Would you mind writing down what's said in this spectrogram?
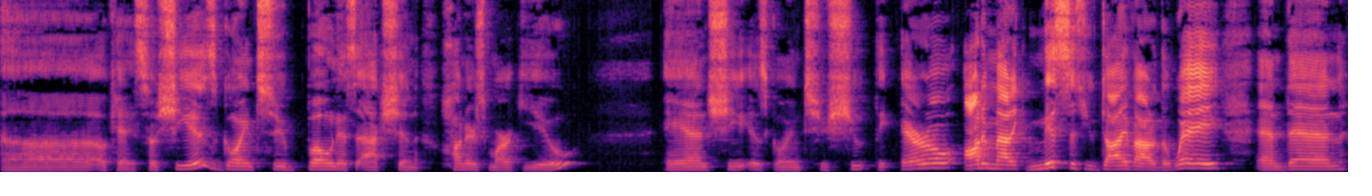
Uh, okay, so she is going to bonus action Hunter's Mark you. And she is going to shoot the arrow. Automatic miss as you dive out of the way. And then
